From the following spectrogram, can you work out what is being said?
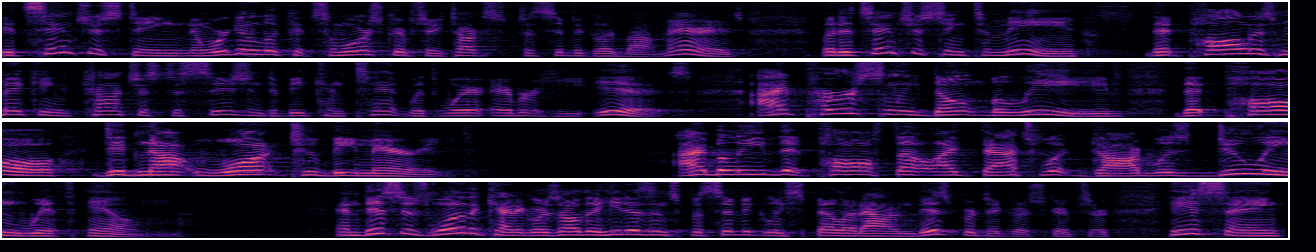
It's interesting, now we're going to look at some more scripture. He talks specifically about marriage, but it's interesting to me that Paul is making a conscious decision to be content with wherever he is. I personally don't believe that Paul did not want to be married. I believe that Paul felt like that's what God was doing with him. And this is one of the categories, although he doesn't specifically spell it out in this particular scripture. He is saying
